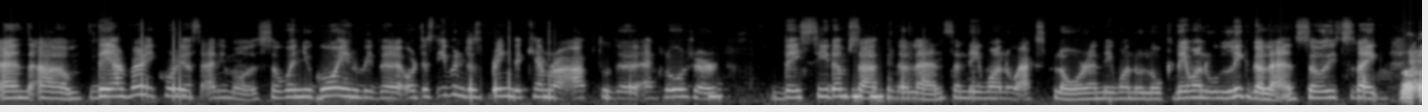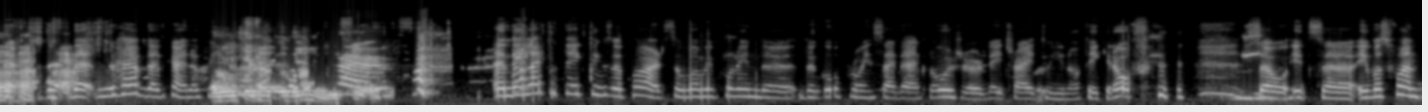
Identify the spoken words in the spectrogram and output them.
And um, they are very curious animals. So when you go in with the, or just even just bring the camera up to the enclosure, they see themselves in the lens and they want to explore and they want to look they want to lick the lens. So it's like that, that, that you have that kind of I don't think I've and they like to take things apart. So when we put in the the gopro inside the enclosure they try to you know take it off. So it's uh it was fun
